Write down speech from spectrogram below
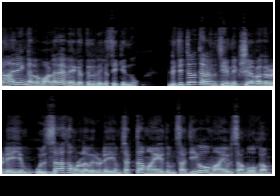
കാര്യങ്ങൾ വളരെ വേഗത്തിൽ വികസിക്കുന്നു. ഡിജിറ്റൽ കറൻസി നിക്ഷേപകരുടെയും ഉത്സാഹമുള്ളവരുടെയും ശക്തമായതും സജീവവുമായ ഒരു സമൂഹം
